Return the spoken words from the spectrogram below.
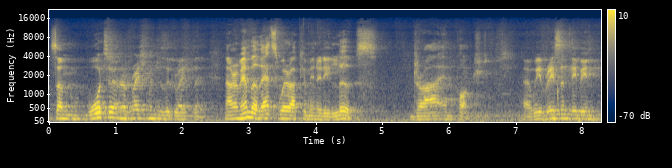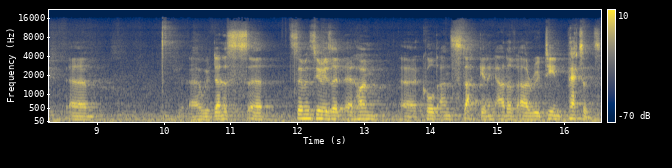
some water and refreshment is a great thing. Now remember, that's where our community lives, dry and parched. Uh, we've recently been, um, uh, we've done a uh, sermon series at, at home uh, called Unstuck, getting out of our routine patterns.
